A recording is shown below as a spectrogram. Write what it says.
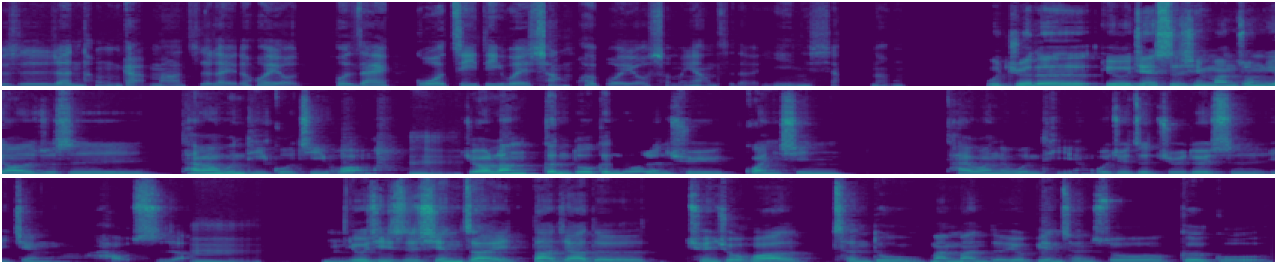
就是认同感嘛之类的，会有？或者在国际地位上会不会有什么样子的影响呢？我觉得有一件事情蛮重要的，就是台湾问题国际化嘛，嗯，就要让更多更多人去关心台湾的问题啊。我觉得这绝对是一件好事啊，嗯嗯，尤其是现在大家的全球化程度慢慢的又变成说各国，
